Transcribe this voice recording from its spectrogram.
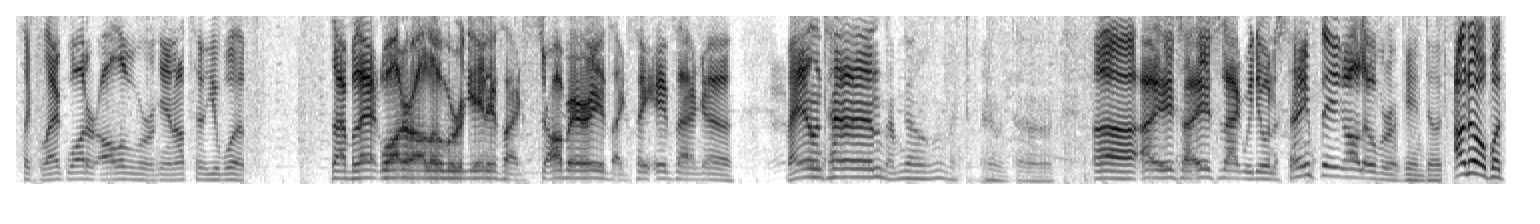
It's like Blackwater all over again. I'll tell you what. It's like Blackwater all over again. It's like strawberry. It's like it's like uh Valentine. I'm going back to Valentine. Uh, I, it's uh, it's like we're doing the same thing all over again, Dutch. I know, but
